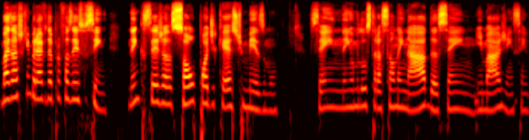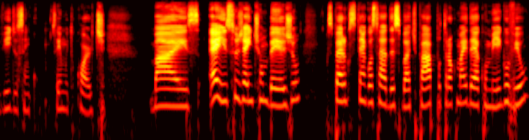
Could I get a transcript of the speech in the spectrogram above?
Mas acho que em breve dá para fazer isso sim. Nem que seja só o podcast mesmo. Sem nenhuma ilustração nem nada, sem imagem, sem vídeo, sem, sem muito corte. Mas é isso, gente. Um beijo. Espero que você tenha gostado desse bate-papo. Troca uma ideia comigo, viu?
